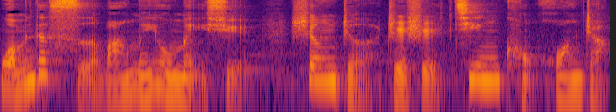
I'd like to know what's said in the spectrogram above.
我们的死亡没有美学，生者只是惊恐慌张。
